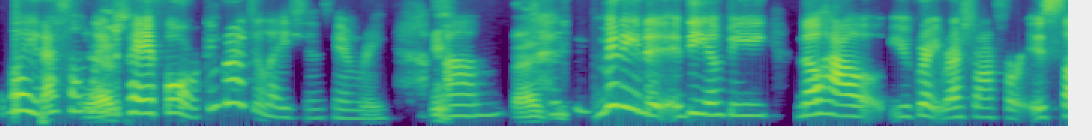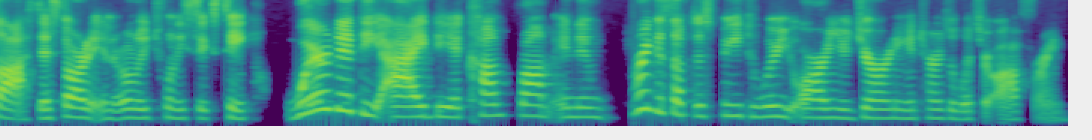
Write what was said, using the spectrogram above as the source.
Wait, that's some yes. way to pay it forward. Congratulations, Henry. Um, many in the DMV know how your great restaurant for is sauce that started in early 2016. Where did the idea come from, and then bring us up to speed to where you are in your journey in terms of what you're offering?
